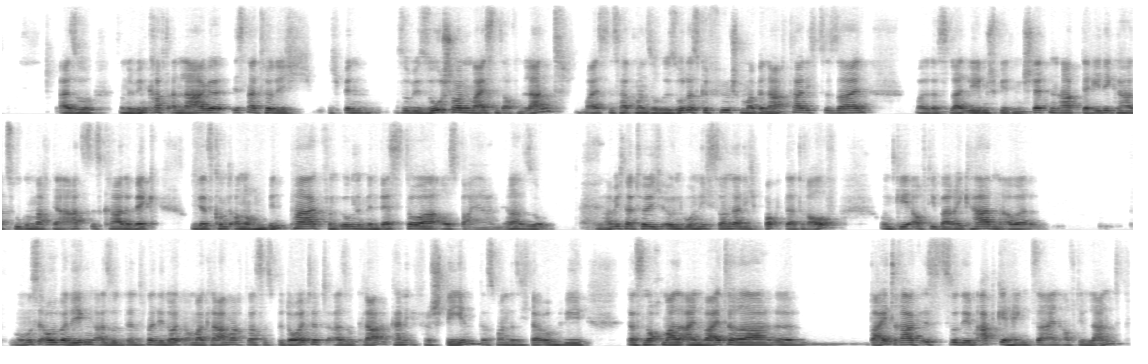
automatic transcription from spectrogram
Also so eine Windkraftanlage ist natürlich, ich bin sowieso schon meistens auf dem Land. Meistens hat man sowieso das Gefühl, schon mal benachteiligt zu sein, weil das Leben spielt in Städten ab. Der Edeka hat zugemacht, der Arzt ist gerade weg. Und jetzt kommt auch noch ein Windpark von irgendeinem Investor aus Bayern. Ja, so. Dann habe ich natürlich irgendwo nicht sonderlich Bock da drauf und gehe auf die Barrikaden. Aber man muss ja auch überlegen, also dass man den Leuten auch mal klar macht, was es bedeutet. Also klar kann ich verstehen, dass man sich da irgendwie, dass nochmal ein weiterer äh, Beitrag ist zu dem Abgehängtsein auf dem Land.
